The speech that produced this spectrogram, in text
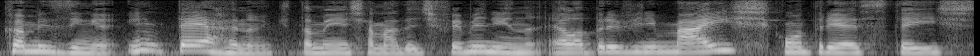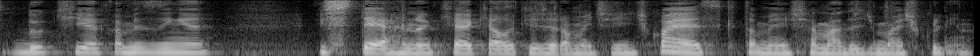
camisinha interna, que também é chamada de feminina, ela previne mais contra ISTs do que a camisinha externa, que é aquela que geralmente a gente conhece, que também é chamada de masculina.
